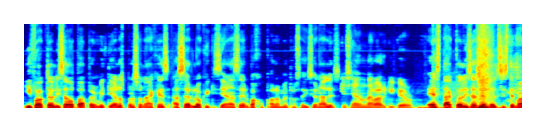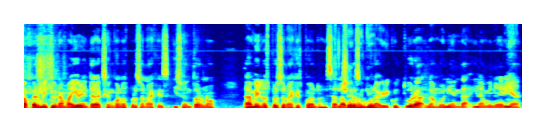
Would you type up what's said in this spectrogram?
y fue actualizado para permitir a los personajes hacer lo que quisieran hacer bajo parámetros adicionales. Que sean una Barbie Girl. Esta actualización del sistema permite una mayor interacción con los personajes y su entorno. También los personajes pueden realizar labores como la agricultura, la molienda y la minería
